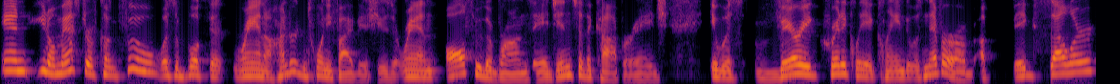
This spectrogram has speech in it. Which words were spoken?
And, you know, Master of Kung Fu was a book that ran 125 issues. It ran all through the Bronze Age into the Copper Age. It was very critically acclaimed. It was never a, a big seller,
